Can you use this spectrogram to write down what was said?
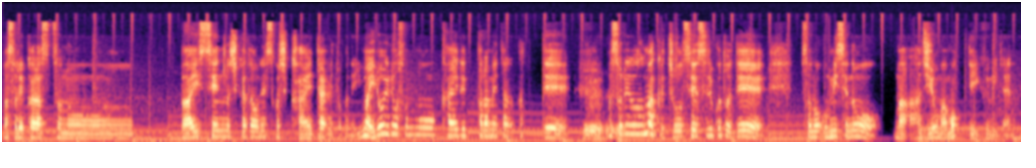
まあ、それからその焙煎の仕方をね、少し変えたりとかね、今いろいろその変えるパラメータがあって、うんうん、それをうまく調整することで、そのお店の、まあ、味を守っていくみたいな、ね、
